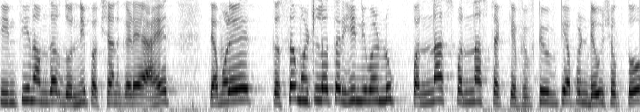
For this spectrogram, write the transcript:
तीन तीन आमदार दोन्ही पक्षांकडे आहेत. त्यामुळे तसं म्हटलं तर ही निवडणूक पन्नास पन्नास टक्के फिफ्टी फिफ्टी आपण देऊ शकतो.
